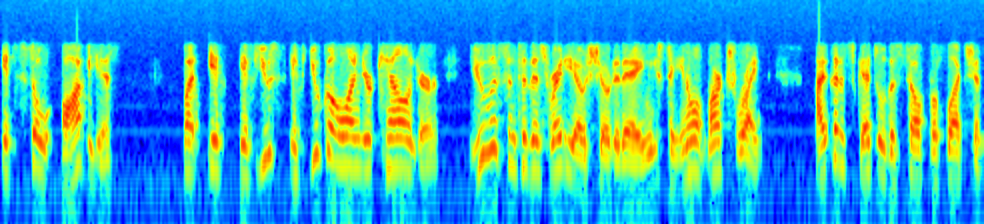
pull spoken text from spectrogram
It's so obvious. But if if you if you go on your calendar, you listen to this radio show today, and you say, you know what, Mark's right. I've got to schedule this self reflection.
